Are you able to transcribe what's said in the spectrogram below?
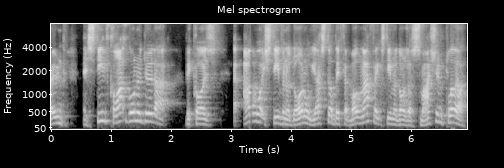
around. Is Steve Clarke going to do that? Because I- I watched Stephen O'Donnell yesterday for Mullen. I think Stephen O'Donnell's a smashing player.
